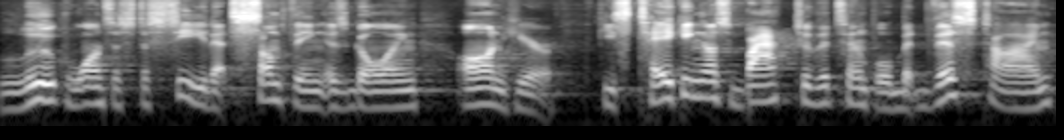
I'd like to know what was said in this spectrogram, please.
Luke wants us to see that something is going on here. He's taking us back to the temple, but this time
